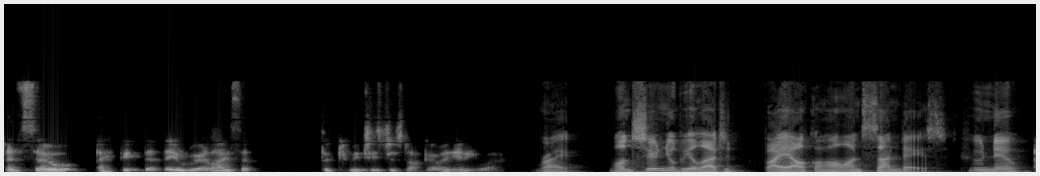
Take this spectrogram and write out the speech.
And so I think that they realize that the community is just not going anywhere. Right. Well, and soon you'll be allowed to buy alcohol on Sundays. Who knew?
